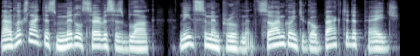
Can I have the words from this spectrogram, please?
Now it looks like this middle services block needs some improvement, so I'm going to go back to the page,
